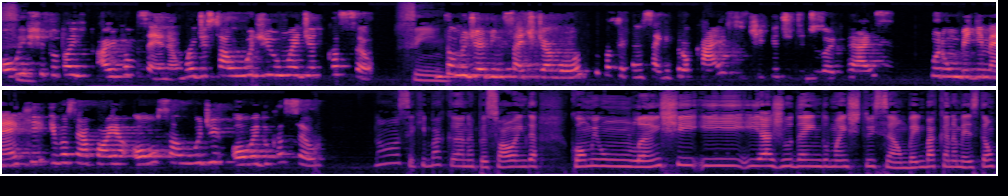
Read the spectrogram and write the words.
ou o Instituto Ayrton Senna. Um é de saúde e um é de educação. Sim. Então, no dia 27 de agosto, você consegue trocar esse ticket de 18 reais por um Big Mac e você apoia ou saúde ou educação. Nossa, que bacana. O pessoal ainda come um lanche e, e, ajuda ainda uma instituição. Bem bacana mesmo. Então,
